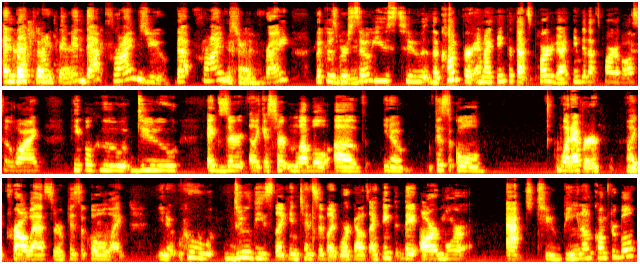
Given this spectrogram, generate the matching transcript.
And Coach that, care. and that primes you. That primes you, right? Because mm-hmm. we're so used to the comfort, and I think that that's part of it. I think that that's part of also why people who do exert like a certain level of you know physical whatever like prowess or physical like you know who do these like intensive like workouts i think that they are more apt to being uncomfortable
